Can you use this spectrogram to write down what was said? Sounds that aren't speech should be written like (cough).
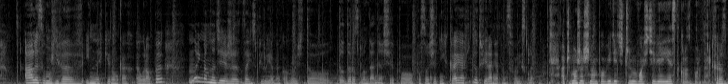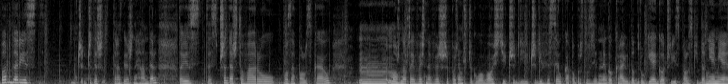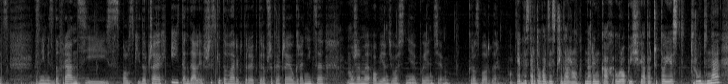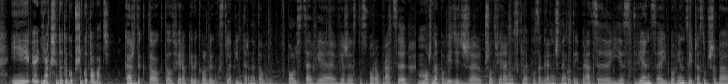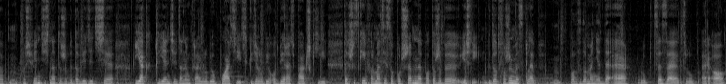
ale są możliwe w innych kierunkach Europy. No i mam nadzieję, że zainspirujemy kogoś do, do, do, rozglądania się po, po sąsiednich krajach i otwierania tam swoich sklepów. A czy możesz nam powiedzieć, czym właściwie jest cross-border? Cross-border jest czy, czy, też transgraniczny handel, to jest sprzedaż towaru poza Polskę. Mm, można tutaj wejść na wyższy poziom szczegółowości, czyli, czyli wysyłka po prostu z jednego kraju do drugiego, czyli z Polski do Niemiec, z Niemiec do Francji, z Polski do Czech i tak dalej. Wszystkie towary, które, które przekraczają granice, możemy objąć właśnie pojęciem cross-border. Jak wystartować ze sprzedażą na rynkach Europy i świata? Czy to jest trudne i y, jak się do tego przygotować? Każdy, kto, kto otwierał kiedykolwiek sklep internetowy w Polsce, wie, wie, że jest to sporo pracy. Można powiedzieć, że przy otwieraniu sklepu zagranicznego tej pracy jest więcej, bo więcej czasu trzeba poświęcić na to, żeby dowiedzieć się, jak klienci w danym kraju lubią płacić, gdzie lubią odbierać paczki. Te wszystkie informacje są potrzebne po to, żeby, jeśli gdy otworzymy sklep w domenie DE lub CZ lub RO,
